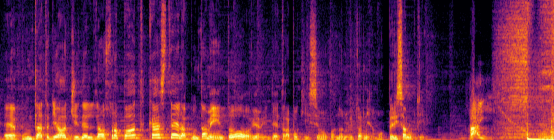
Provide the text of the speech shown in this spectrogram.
eh, puntata di oggi del nostro podcast e l'appuntamento ovviamente tra pochissimo quando noi torniamo per i saluti. Vai!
